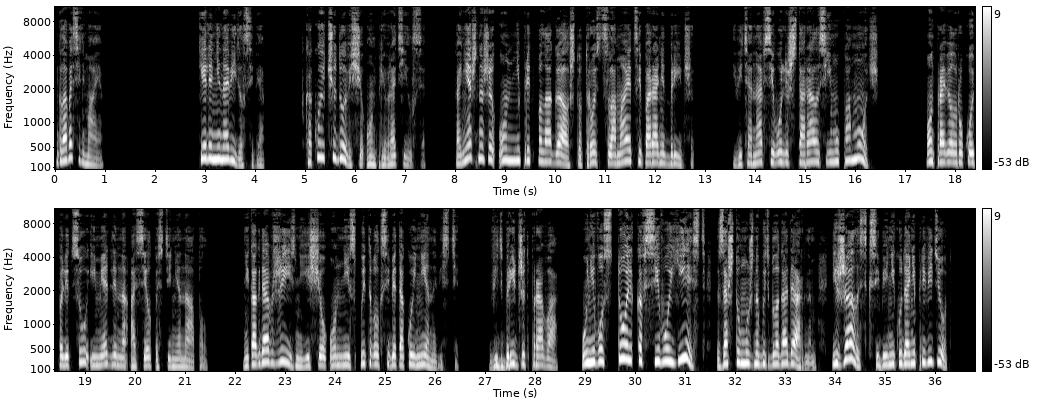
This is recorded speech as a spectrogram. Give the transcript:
Глава седьмая. Келлен ненавидел себя. В какое чудовище он превратился! Конечно же, он не предполагал, что трость сломается и поранит Бриджит. И ведь она всего лишь старалась ему помочь. Он провел рукой по лицу и медленно осел по стене на пол. Никогда в жизни еще он не испытывал к себе такой ненависти. Ведь Бриджит права. У него столько всего есть, за что можно быть благодарным, и жалость к себе никуда не приведет.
